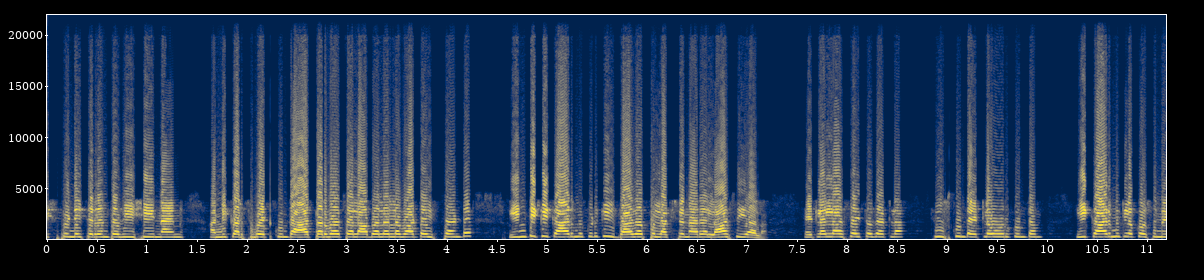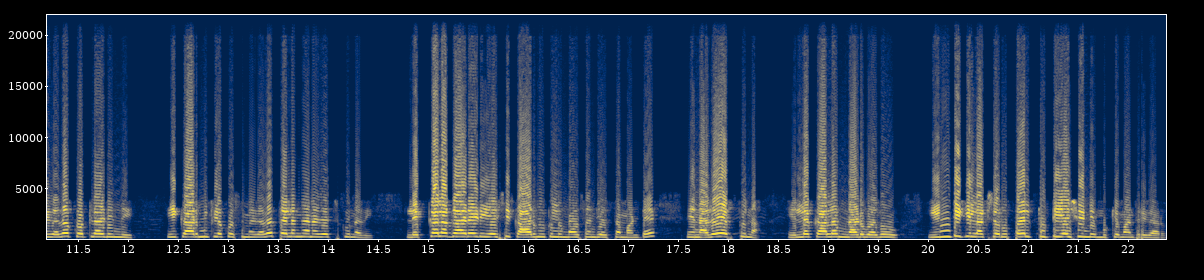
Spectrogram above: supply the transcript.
ఎక్స్పెండిచర్ అంతా తీసి నేను అన్ని ఖర్చు పెట్టుకుంటే ఆ తర్వాత లాభాలలో వాటా ఇస్తా అంటే ఇంటికి కార్మికుడికి దాదాపు లక్షన్నర లాస్ ఇవ్వాల ఎట్లా లాస్ అవుతుంది అట్లా? చూసుకుంటే ఎట్లా ఊరుకుంటాం? ఈ కార్మికుల కోసమే కదా కొట్లాడింది. ఈ కార్మికుల కోసమే కదా తెలంగాణ తెచ్చుకున్నది. లెక్కల గారెడి చేసి కార్మికులు మోసం చేస్తామంటే నేను అదే చెప్తున్నా. ఎల్లకాలం నడవదు. ఇంటికి లక్ష రూపాయలు పుట్టి చేసిండి ముఖ్యమంత్రి గారు.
